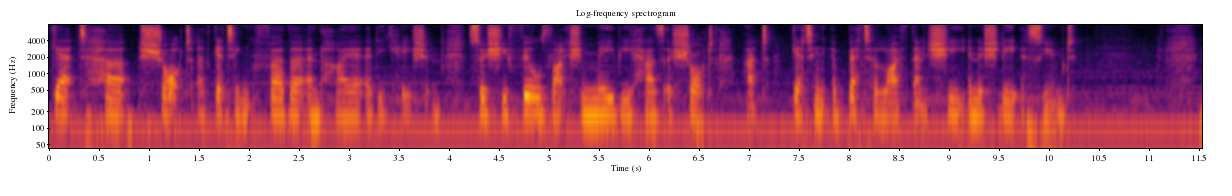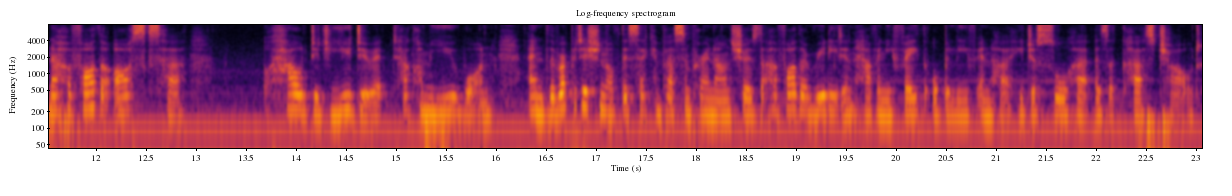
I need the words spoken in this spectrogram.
get her shot at getting further and higher education. So she feels like she maybe has a shot at getting a better life than she initially assumed. Now, her father asks her, how did you do it? How come you won? And the repetition of this second person pronoun shows that her father really didn't have any faith or belief in her. He just saw her as a cursed child.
